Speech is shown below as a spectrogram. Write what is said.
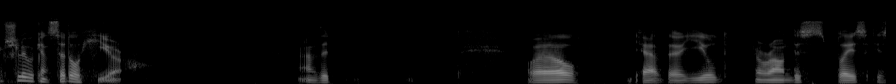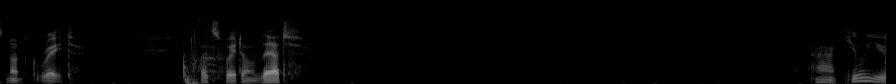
Actually, we can settle here and the well yeah the yield around this place is not great let's wait on that Uh, kill you.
